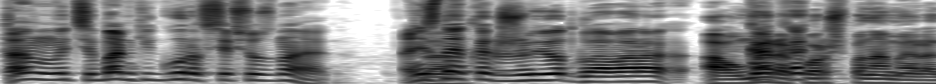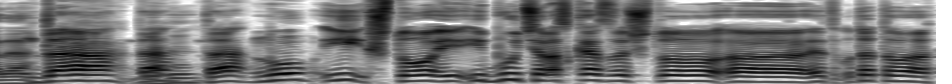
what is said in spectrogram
Там эти маленький город все все знают. Они Да. знают, как живет глава... А у как- мэра как- Порш Панамера, да? да, да, Мгм. да. Ну и что? И, и будете рассказывать, что э, это- вот этого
